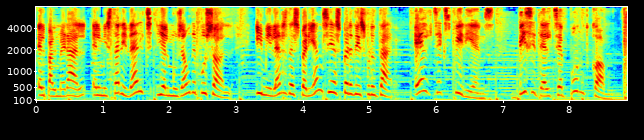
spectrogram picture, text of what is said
el Palmeral, el Misteri d'Elx i el Museu de Pussol. I milers d'experiències per disfrutar. Elx Experience. visitelche.com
